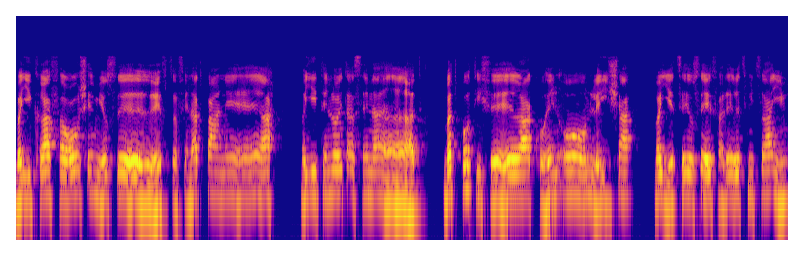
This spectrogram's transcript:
ויקרא פרעה שם יוסף צפנת פענח, וייתן לו את הסנט, בת פוטיפר הכהן און לאישה, ויצא יוסף על ארץ מצרים,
